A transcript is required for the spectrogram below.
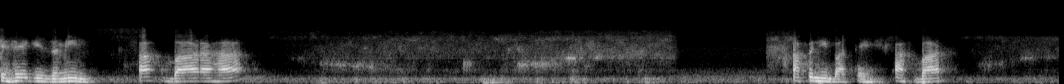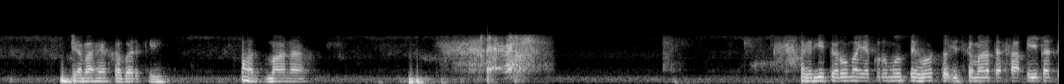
کہے گی زمین، اخبارہا اپنی باتیں۔ اخبار جمع ہے خبر کی آزمانہ اگر یہ کروما یا کرمو سے ہو تو اس کا معنی ہے حقیقت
